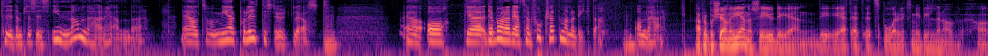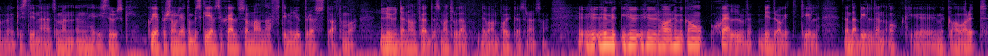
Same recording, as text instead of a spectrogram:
tiden precis innan det här händer. Det är alltså mer politiskt utlöst. Mm. Eh, och eh, det är bara det att sen fortsätter man att dikta Mm. om det här. Apropå kön och genus så är ju det, en, det är ett, ett, ett spår liksom i bilden av av Kristina som en, en historisk queer-personlighet. Hon beskrev sig själv som manhaftig med djup röst och att hon var luden när hon föddes som man trodde att det var en pojke och sådär. Så. Hur, hur, mycket, hur, hur, har, hur mycket har hon själv bidragit till den där bilden och eh, hur mycket har varit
